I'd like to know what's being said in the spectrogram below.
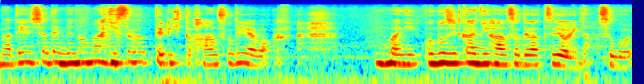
今電車で目の前に座ってる人半袖やわ。ほんまにこの時間に半袖は強いなすごい。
